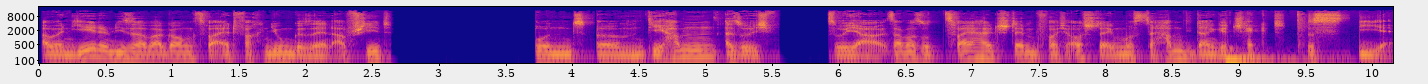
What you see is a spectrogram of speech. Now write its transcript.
aber in jedem dieser Waggons war einfach ein Junggesellenabschied. Und ähm, die haben, also ich so, ja, sag mal so zwei Haltestellen, bevor ich aussteigen musste, haben die dann gecheckt, dass die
